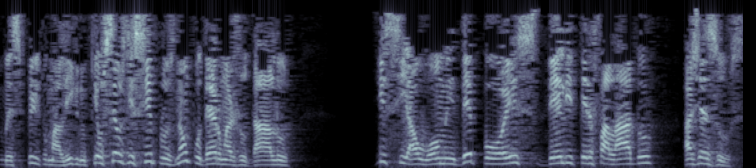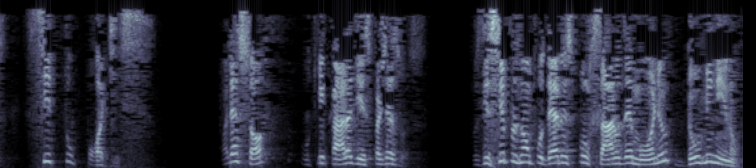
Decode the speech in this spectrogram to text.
de um espírito maligno, que os seus discípulos não puderam ajudá-lo, disse ao homem, depois dele ter falado a Jesus: Se tu podes. Olha só o que cara disse para Jesus. Os discípulos não puderam expulsar o demônio do menino.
